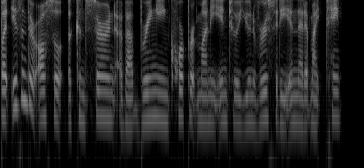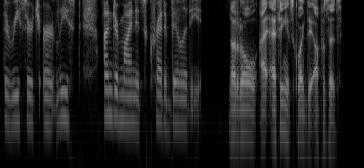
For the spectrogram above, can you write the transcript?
But isn't there also a concern about bringing corporate money into a university in that it might taint the research or at least undermine its credibility? Not at all. I, I, think it's quite the opposite.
